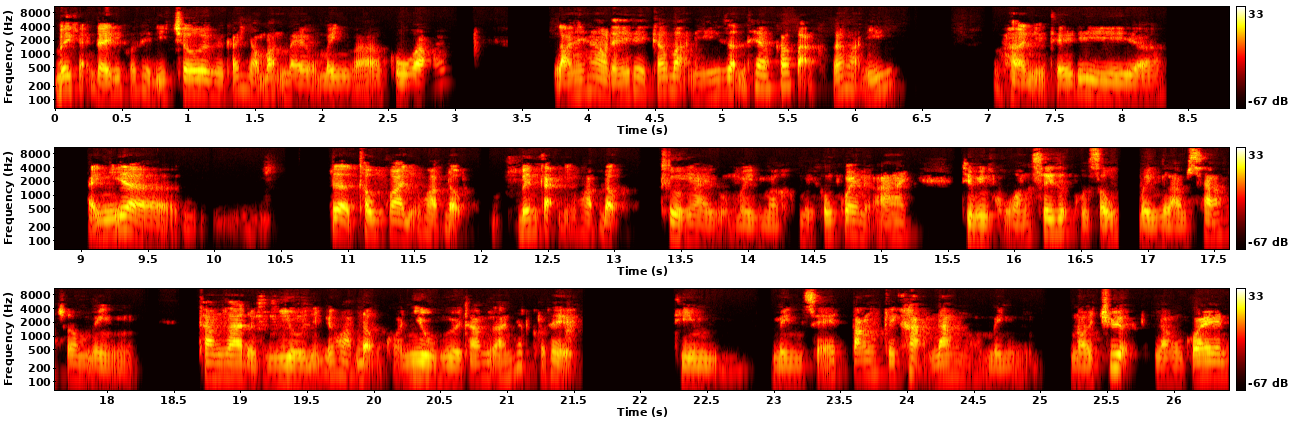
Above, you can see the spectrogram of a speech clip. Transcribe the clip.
bên cạnh đấy thì có thể đi chơi với các nhóm bạn bè của mình và cố gắng làm thế nào đấy để các bạn ấy dẫn theo các bạn của các bạn ấy. Và như thế thì, ờ, anh nghĩ là tức là thông qua những hoạt động bên cạnh những hoạt động thường ngày của mình mà mình không quen được ai, thì mình cố gắng xây dựng cuộc sống của mình làm sao cho mình tham gia được nhiều những cái hoạt động có nhiều người tham gia nhất có thể. Thì mình sẽ tăng cái khả năng của mình nói chuyện, làm quen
